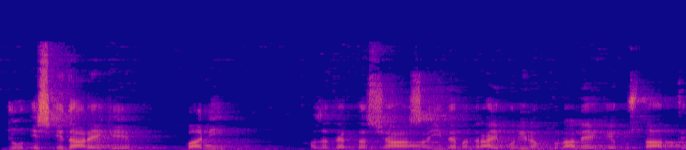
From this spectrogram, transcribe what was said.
جو اس ادارے کے بانی حضرت اقدس شاہ سعید احمد رائے پوری رحمۃ اللہ علیہ کے استاد تھے۔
